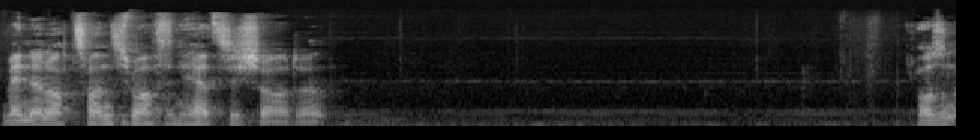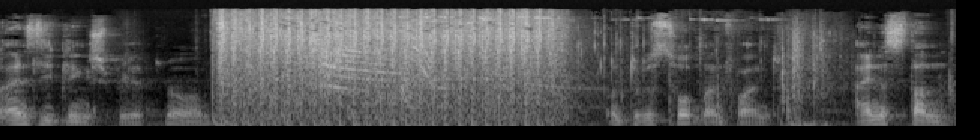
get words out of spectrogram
Wenn er noch 20 Mal auf den Herz schaut, ja. Warzone 1 Lieblingsspiel. Ja. Und du bist tot, mein Freund. Eines dann.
